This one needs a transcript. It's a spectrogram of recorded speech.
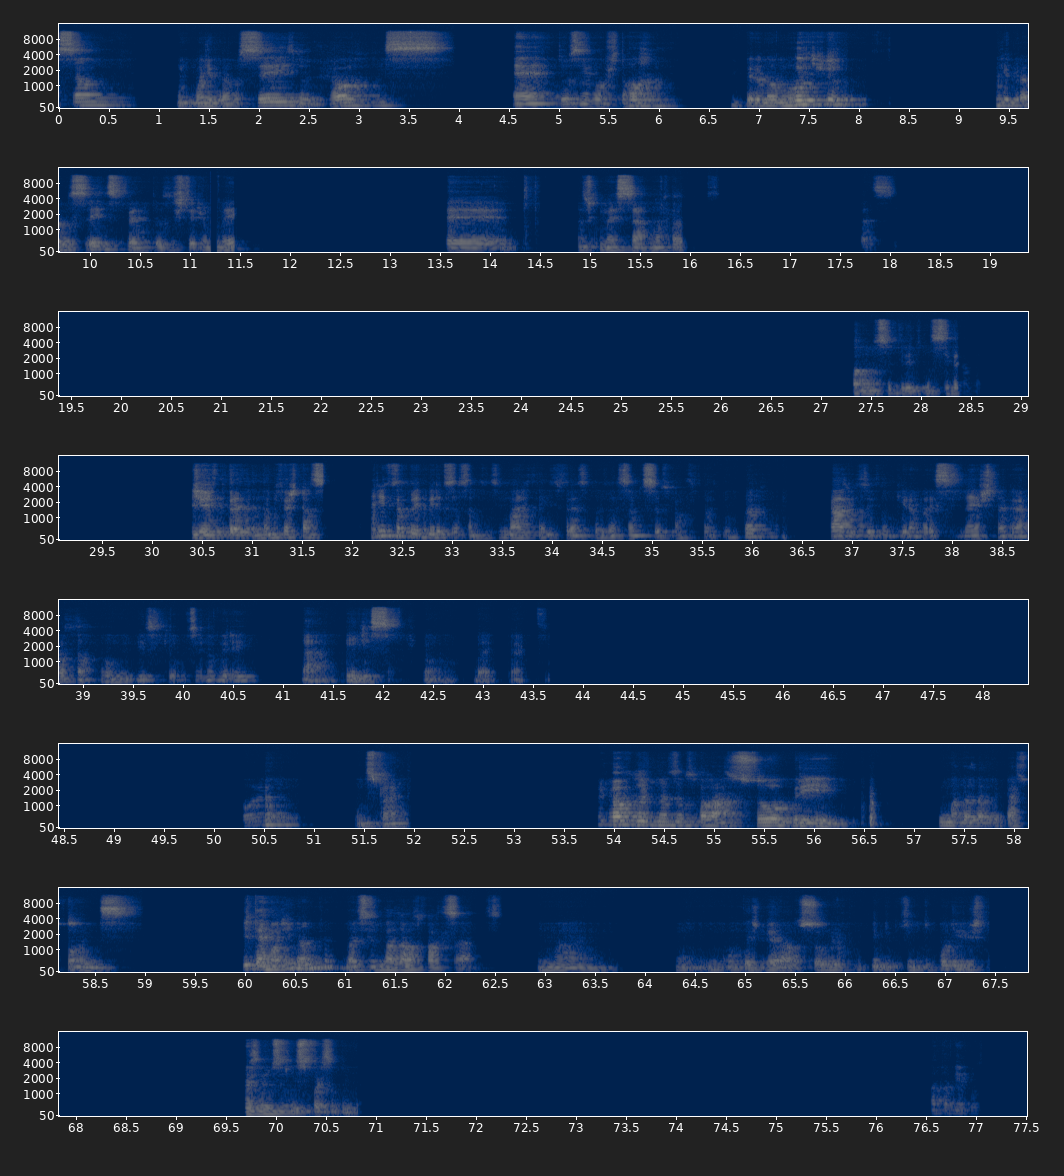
oração. Muito bom dia para vocês, meus jovens, é, tozinha gostosa, pelo nome múltiplo. Bom dia para vocês, espero que todos estejam bem. É, antes de começar, nós fazemos no secreto você Diante dessa manifestação, disso é proibida de seus santos imagens tem expressa autorização de seus participantes. Portanto, caso vocês não queiram aparecer nesta gravação, eu me disse que eu vos renoverei na edição. Então, vai ficar aqui. Agora, vamos para. Jogos, hoje nós vamos falar sobre uma das aplicações de termodinâmica. Nós vimos nas aulas passadas uma, um, contexto geral sobre o equilíbrio químico do ponto de vista. Nós vimos que isso pode ser aplicado. Há também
